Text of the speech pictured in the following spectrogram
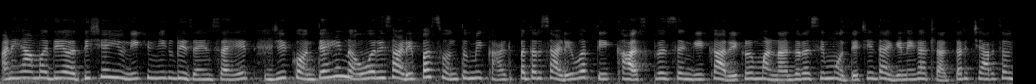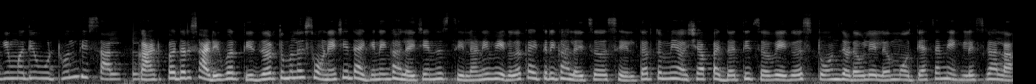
आणि ह्यामध्ये अतिशय युनिक युनिक डिझाईन्स आहेत जी कोणत्याही नऊवारी साडीपासून तुम्ही काठपदर साडीवरती खास प्रसंगी कार्यक्रमांना जर असे मोत्याचे दागिने घातलात तर चार चौघीमध्ये उठून दिसाल. काठपदर साडीवरती जर तुम्हाला सोन्याचे दागिने घालायचे नसतील आणि वेगळं काहीतरी घालायचं असेल तर तुम्ही अशा पद्धतीचं वेगळं स्टोन जडवलेलं मोत्याचा नेकलेस घाला.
